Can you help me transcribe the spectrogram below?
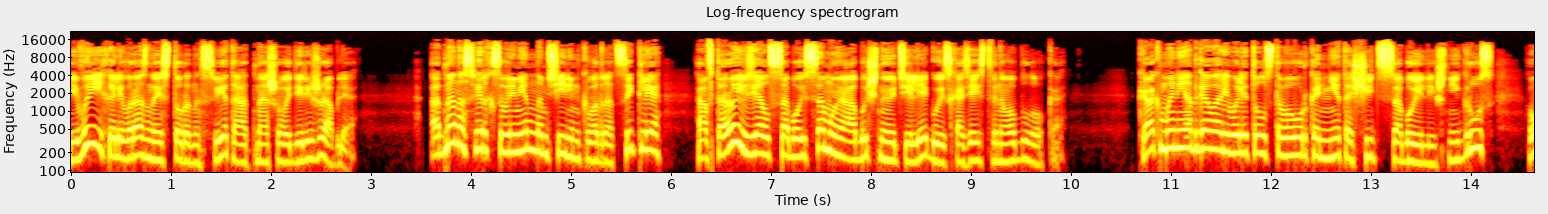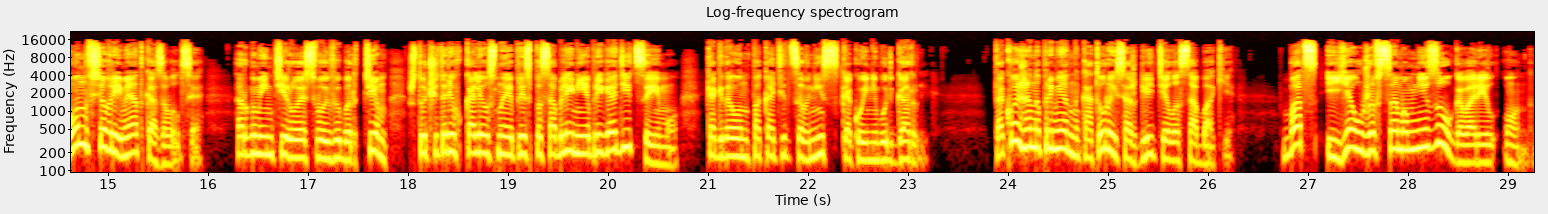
и выехали в разные стороны света от нашего дирижабля. Одна на сверхсовременном синем квадроцикле, а второй взял с собой самую обычную телегу из хозяйственного блока — как мы не отговаривали толстого урка не тащить с собой лишний груз, он все время отказывался, аргументируя свой выбор тем, что четырехколесное приспособление пригодится ему, когда он покатится вниз с какой-нибудь горы. Такой же, например, на которой сожгли тело собаки. «Бац, и я уже в самом низу», — говорил он.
